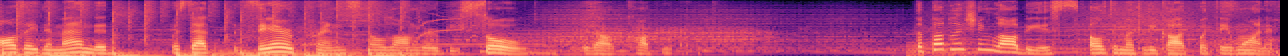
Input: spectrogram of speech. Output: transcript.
All they demanded was that their prints no longer be sold without copyright. The publishing lobbyists ultimately got what they wanted.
